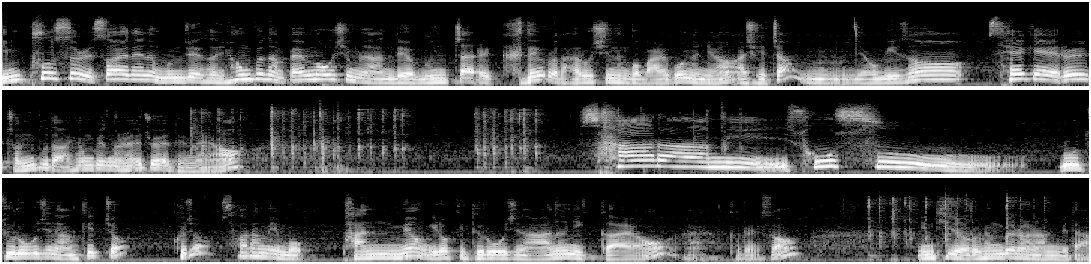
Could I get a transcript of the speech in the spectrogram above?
인풋을 써야 되는 문제에서는 형변환 빼먹으시면 안 돼요. 문자를 그대로 다루시는 거 말고는요. 아시겠죠? 음, 여기서 세 개를 전부 다 형변을 해줘야 되네요. 사람이 소수로 들어오진 않겠죠? 그죠? 사람이 뭐 반명 이렇게 들어오진 않으니까요. 아, 그래서 인티저로 형변을 합니다.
